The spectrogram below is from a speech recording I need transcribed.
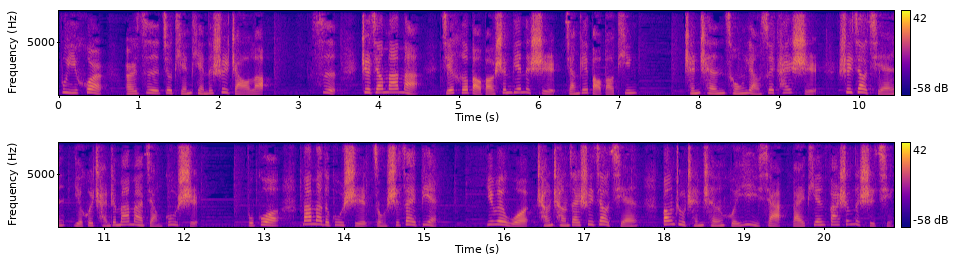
不一会儿，儿子就甜甜的睡着了。四，浙江妈妈结合宝宝身边的事讲给宝宝听。晨晨从两岁开始，睡觉前也会缠着妈妈讲故事。不过妈妈的故事总是在变，因为我常常在睡觉前帮助晨晨回忆一下白天发生的事情。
